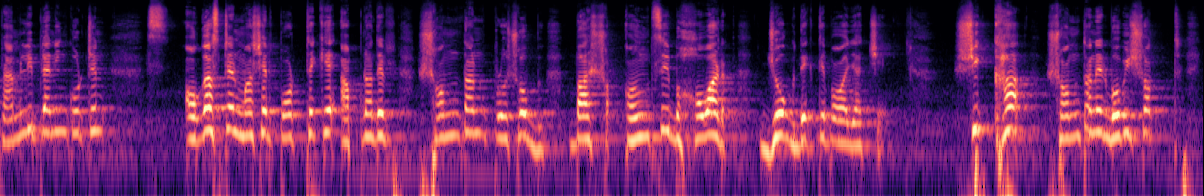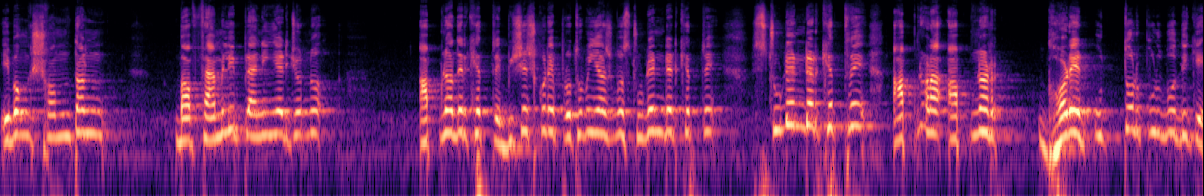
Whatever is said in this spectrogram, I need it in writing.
ফ্যামিলি প্ল্যানিং করছেন অগাস্টের মাসের পর থেকে আপনাদের সন্তান প্রসব বা কনসিভ হওয়ার যোগ দেখতে পাওয়া যাচ্ছে। শিক্ষা, সন্তানের ভবিষ্যৎ এবং সন্তান বা ফ্যামিলি প্ল্যানিংয়ের জন্য আপনাদের ক্ষেত্রে, বিশেষ করে প্রথমেই আসব স্টুডেন্টের ক্ষেত্রে স্টুডেন্টের ক্ষেত্রে আপনারা আপনার ঘরের উত্তর পূর্ব দিকে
